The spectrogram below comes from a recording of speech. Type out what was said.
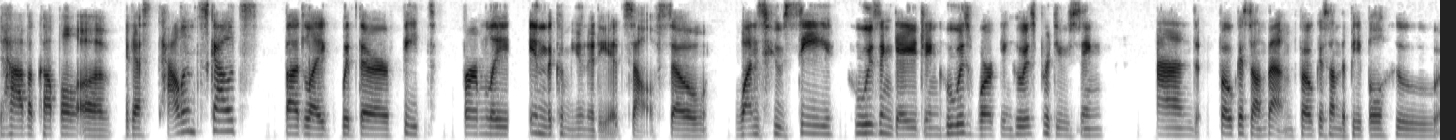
to have a couple of, I guess, talent scouts, but like with their feet firmly in the community itself. So ones who see who is engaging, who is working, who is producing, and focus on them, focus on the people who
